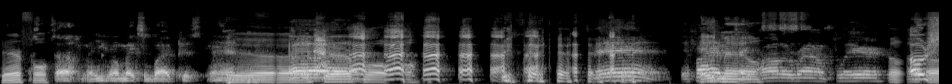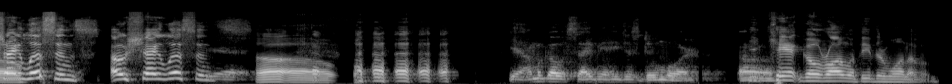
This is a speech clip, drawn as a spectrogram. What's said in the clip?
Careful. Tough, man. You're gonna make somebody pissed. Man. Yeah, careful. Man, if I Eight had to take all around player, O'Shea listens. O'Shea listens. yeah, Uh oh. yeah, I'm gonna go with Sabian. He just do more. You Um, can't go wrong with either one of them.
